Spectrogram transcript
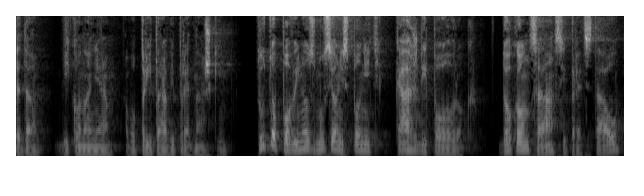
teda vykonania alebo prípravy prednášky. Túto povinnosť musia oni splniť každý pol rok. Dokonca si predstav,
